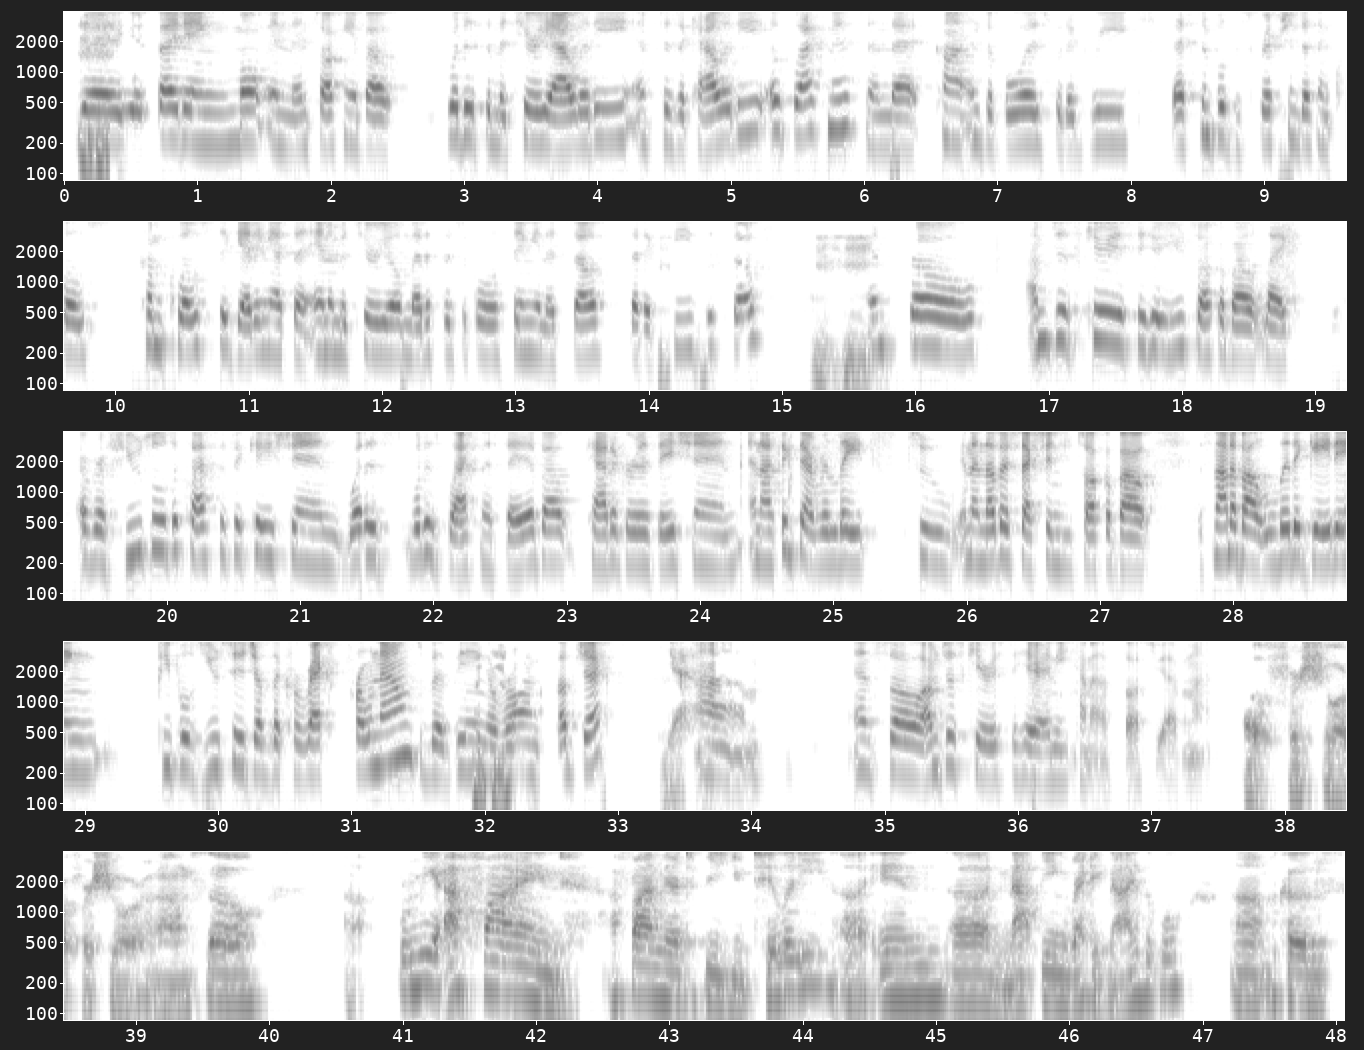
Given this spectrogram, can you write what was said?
where mm-hmm. you're citing moten and talking about what is the materiality and physicality of blackness and that kant and du bois would agree that simple description doesn't close come close to getting at the antimaterial metaphysical thing in itself that exceeds itself Mm-hmm. And so I'm just curious to hear you talk about like a refusal to classification. What is what does blackness say about categorization? And I think that relates to in another section you talk about it's not about litigating people's usage of the correct pronouns, but being mm-hmm. a wrong subject. Yes. Um, and so I'm just curious to hear any kind of thoughts you have on that. Oh, for sure, for sure. Um, so for me, I find I find there to be utility uh, in uh, not being recognizable uh, because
